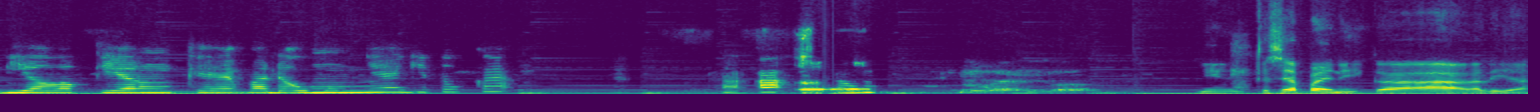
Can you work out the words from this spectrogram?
dialog yang kayak pada umumnya gitu kak? Kakak atau Ini ke siapa ini? Ke AA kali ya?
